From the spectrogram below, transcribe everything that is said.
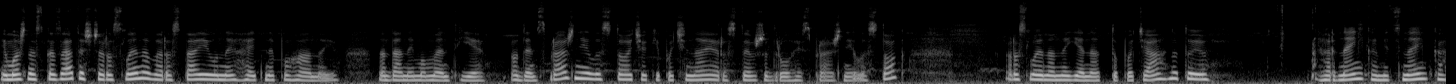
І можна сказати, що рослина виростає у них геть непоганою. На даний момент є один справжній листочок і починає рости вже другий справжній листок. Рослина не є надто потягнутою, гарненька, міцненька.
